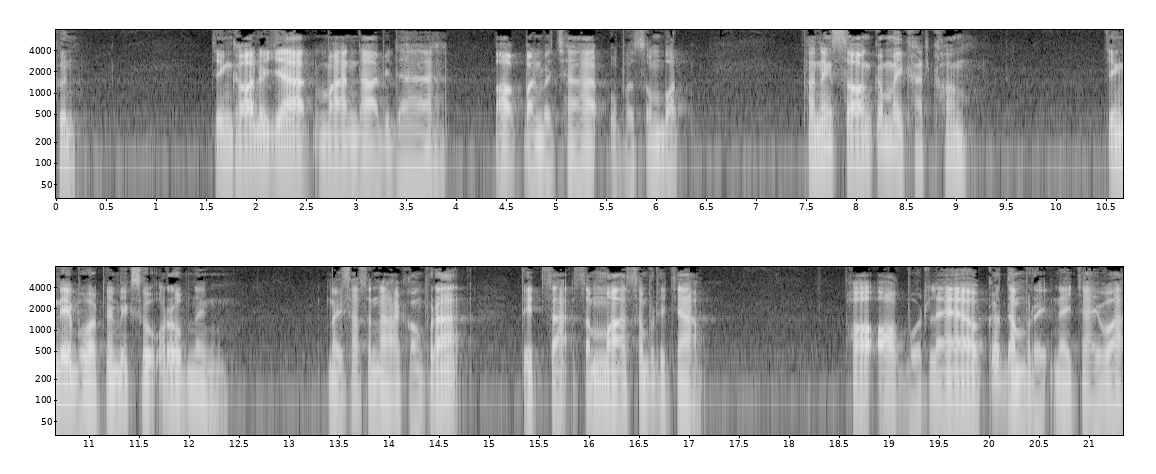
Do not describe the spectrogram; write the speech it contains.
ขึ้น จึงขออนุญาตมารดาบิดา ออกบรรพชาอุปสมบท ท่านทั้งสองก็ไม่ขัดข้อง จึงได้บวชเป็นภิกษุรูปหนึ่ง ในศาสนาของพระติดสะสัมมาสัมพุทธเจ้า พอออกบวชแล้วก็ดำริในใจว่า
